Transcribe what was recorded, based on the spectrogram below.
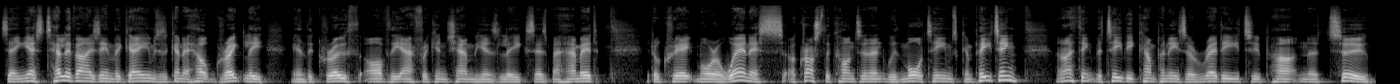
saying yes, televising the games is going to help greatly in the growth of the African Champions League, says Mohamed. It'll create more awareness across the continent with more teams competing, and I think the TV companies are ready to partner too.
